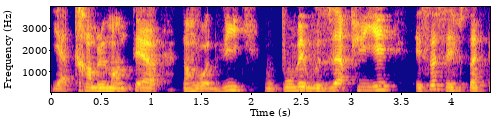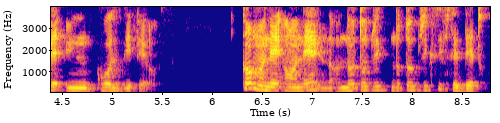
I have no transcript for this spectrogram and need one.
il y a tremblement de terre dans votre vie, vous pouvez vous appuyer et ça, ça fait une grosse différence. Comme on est, on est notre, notre objectif, c'est d'être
